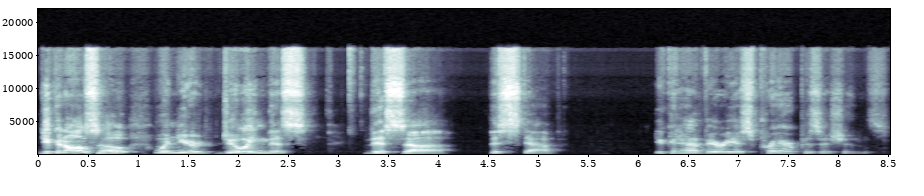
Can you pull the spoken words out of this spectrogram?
you can also when you're doing this this uh this step you could have various prayer positions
